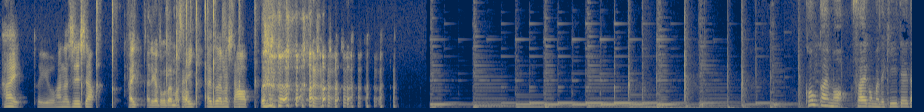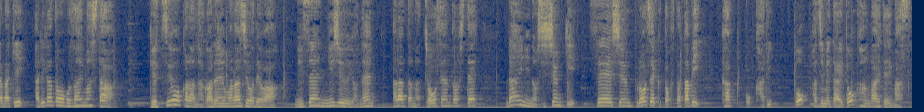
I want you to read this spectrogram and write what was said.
はい。というお話でした。はい。ありがとうございました。はい。ありがとうございました。今回も最後まで聞いていただきありがとうございました。月曜から長電話ラジオでは2024年新たな挑戦として第2の思春期青春プロジェクト再びかっこ仮を始めたいと考えています。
